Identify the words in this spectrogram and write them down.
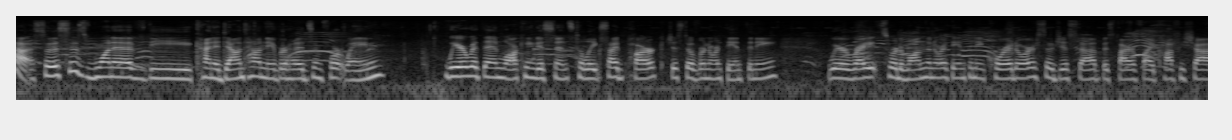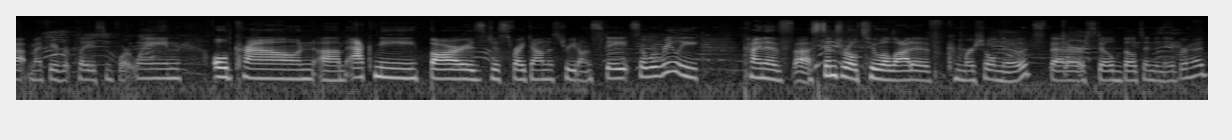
Yeah, so this is one of the kind of downtown neighborhoods in Fort Wayne. We're within walking distance to Lakeside Park, just over North Anthony. We're right sort of on the North Anthony corridor, so just up is Firefly Coffee Shop, my favorite place in Fort Wayne. Old Crown, um, Acme bars, just right down the street on State. So we're really kind of uh, central to a lot of commercial nodes that are still built into neighborhoods.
